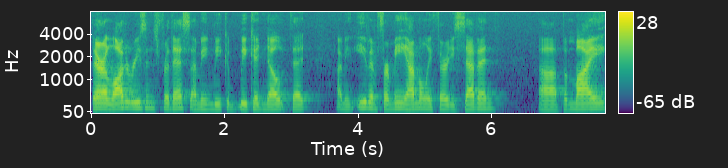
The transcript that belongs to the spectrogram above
There are a lot of reasons for this. I mean, we could, we could note that, I mean, even for me, I'm only 37, uh, but my,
